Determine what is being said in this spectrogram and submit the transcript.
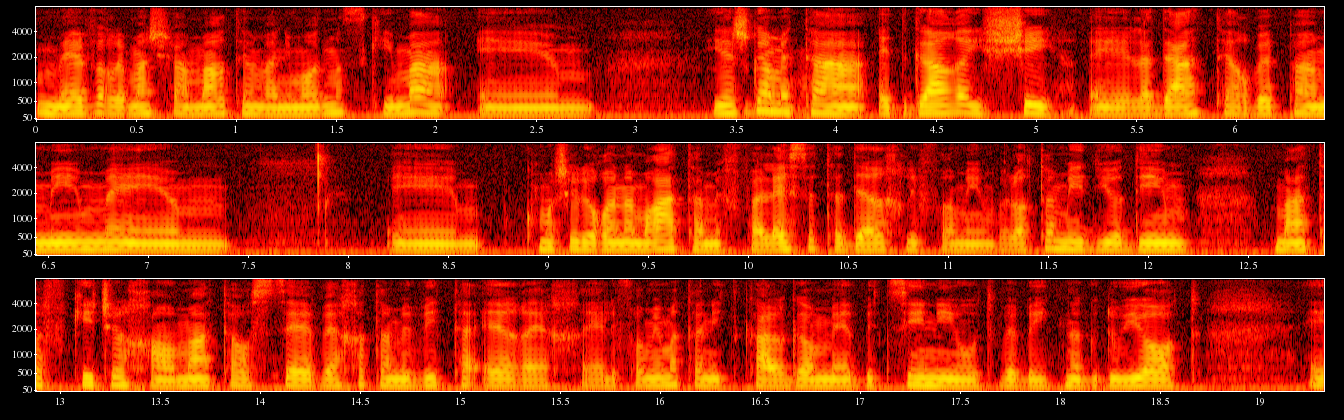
מעבר למה שאמרתם, ואני מאוד מסכימה, אה, יש גם את האתגר האישי, אה, לדעת הרבה פעמים... אה, אה, כמו שלירון אמרה, אתה מפלס את הדרך לפעמים, ולא תמיד יודעים מה התפקיד שלך או מה אתה עושה ואיך אתה מביא את הערך. אה, לפעמים אתה נתקל גם אה, בציניות ובהתנגדויות, אה,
